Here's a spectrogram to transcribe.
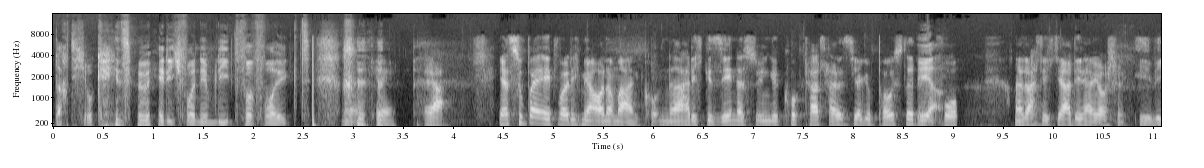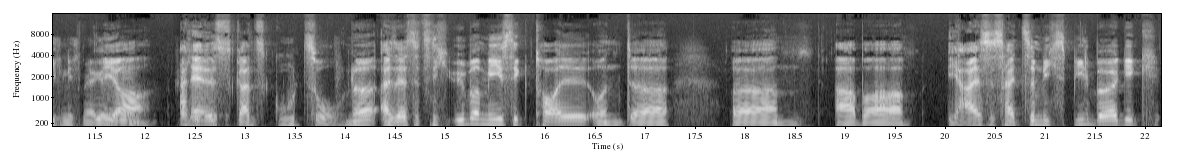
Dachte ich, okay, so werde ich von dem Lied verfolgt. Okay. ja. Ja, Super 8 wollte ich mir auch nochmal angucken. Da hatte ich gesehen, dass du ihn geguckt hast, hat es ja gepostet. Ja. irgendwo. Und da dachte ich, ja, den habe ich auch schon ewig nicht mehr gesehen. Ja, ah, der ist ganz gut so, ne? Also er ist jetzt nicht übermäßig toll und äh, ähm, aber ja, es ist halt ziemlich Spielbergig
